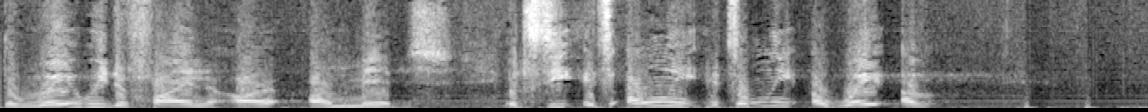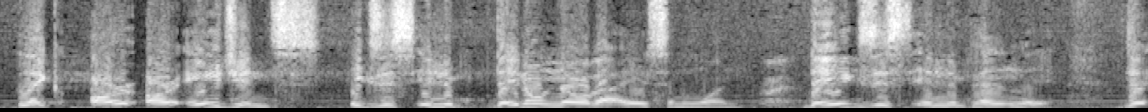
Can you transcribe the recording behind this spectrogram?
the way we define our our MIBs. It's the it's only it's only a way of like our our agents exist in they don't know about ASN one. Right. They exist independently. The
